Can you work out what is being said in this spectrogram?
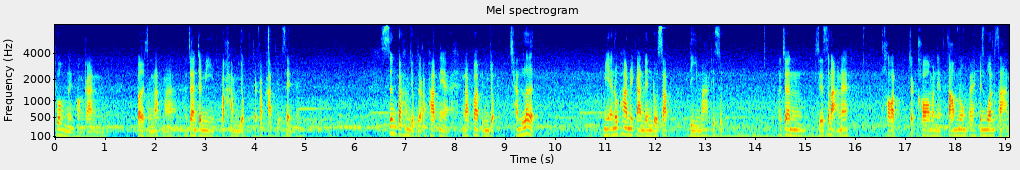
ช่วงหนึ่งของการเปิดสำนักมา อาจารย์จะมีประคำหยกจักรพรรดิอยู่เส้นหนึ่งซึ่งประคำหยกจักรพรรดิเนี่ยนับว่าเป็นหยก ชั้นเลิศ มีอนุภาพในการดึงดูดซับดีมากที่สุด อาจารย์เสียสละนะ ถอดจากคอมันเนี่ยตำลงไปเป็นมวลสาร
